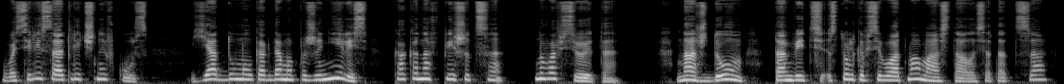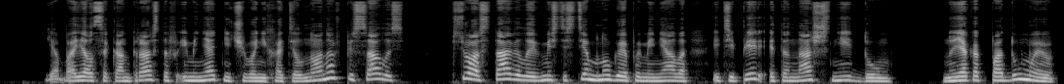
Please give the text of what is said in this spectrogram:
У Василисы отличный вкус. Я думал, когда мы поженились, как она впишется, ну, во все это. Наш дом, там ведь столько всего от мамы осталось, от отца. Я боялся контрастов и менять ничего не хотел, но она вписалась, все оставила и вместе с тем многое поменяла, и теперь это наш с ней дом. Но я как подумаю,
